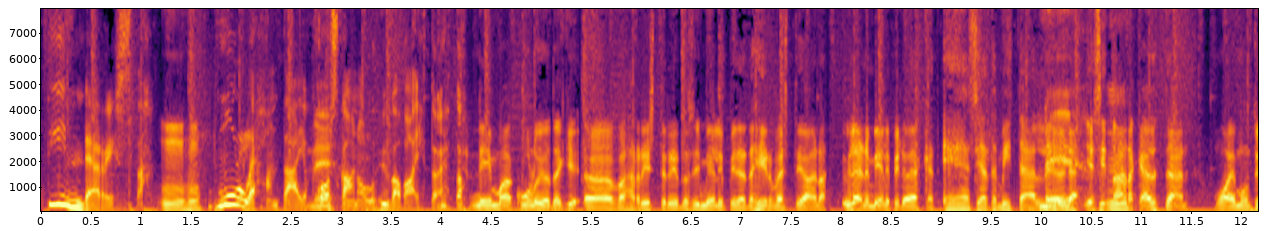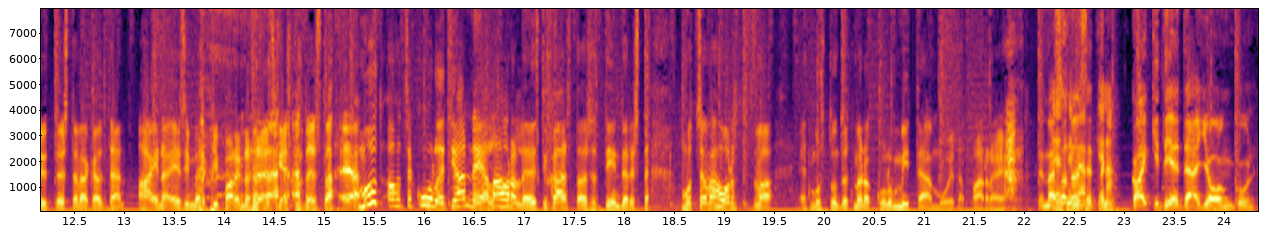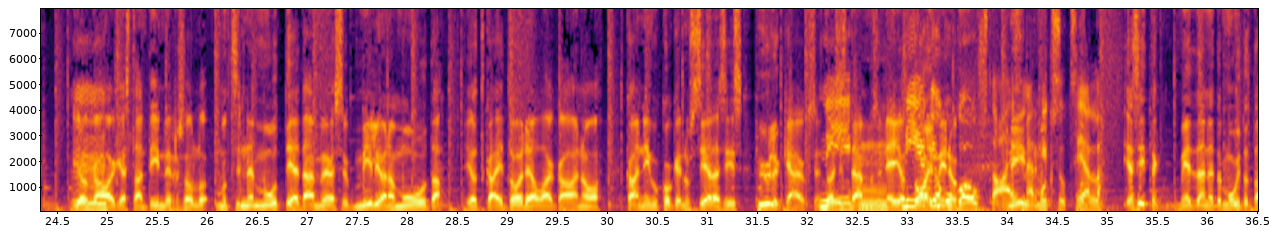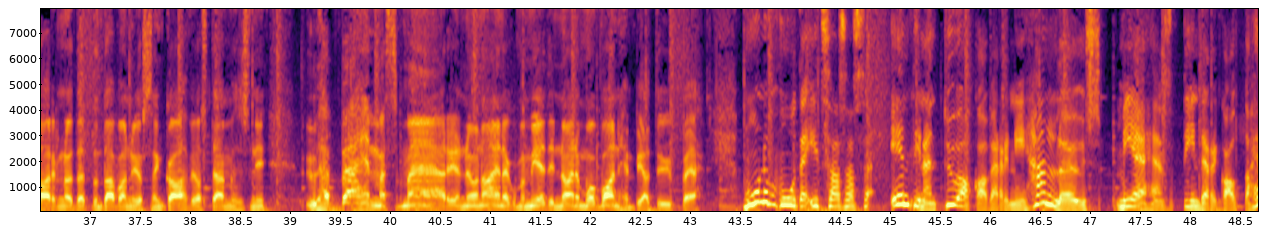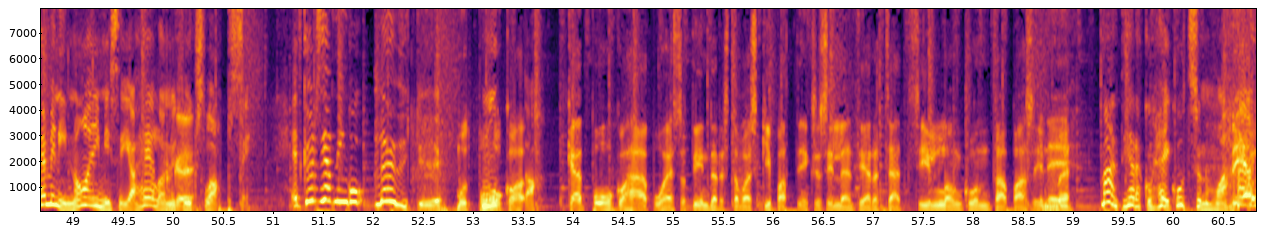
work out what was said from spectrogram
Tinderistä. Mhm. Mullehan tää ei ole Niin. koskaan ollut hyvä vaihtoehto. Niin mä oon kuullut jotenkin ö, vähän ristiriitaisia mielipiteitä. Hirveästi aina, yleinen mielipide on ehkä, että eihän sieltä mitään Niin. löydä. Ja sitten aina käytetään, mua ei mun tyttöystävää käytetään aina esimerkki parina näistä keskustelusta. Ja. Mut oot sä kuullut, että Janne ja Laura löytyi kans toisesta Tinderistä. Mut se on vähän huolestuttavaa, että musta tuntuu, että mä en oo kuullut mitään muita pareja. Mä sanoisin, että kaikki tietää jonkun, joka on oikeastaan Tinderissä ollut, mutta sinne muut tietää myös joku miljoona muuta, jotka ei todellakaan ole, jotka on niinku kokenut siellä siis hylkäyksen tai Niin. siis tämmöisen, ei ole Niin, että joku toiminut. ghostaa esimerkiksi sut siellä. Ja sitten kun mietitään näitä muita tarinoita, että on tavannut jossain kahvilassa tämmöisessä, niin yhä vähemmässä määrin. Ne on aina, kun mä mietin, ne on aina mua vanhempia tyyppejä. Mun muuten itse asiassa entinen työkaveri, niin hän löysi miehensä Tinderin kautta. He meni naimisiin ja heillä on okay. nyt yksi lapsi. Et kyllä sieltä niinku löytyy. Mut puhuko, Mutta käy, puhuko hääpuheessa Tinderistä vai skipattiinko se silleen tiedät sä, että silloin kun tapasimme? Niin. mä en tiedä, kun he ei kutsunut mua. Niin,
